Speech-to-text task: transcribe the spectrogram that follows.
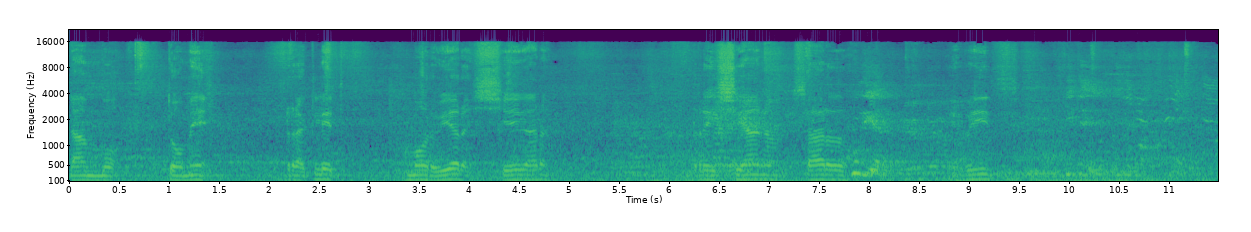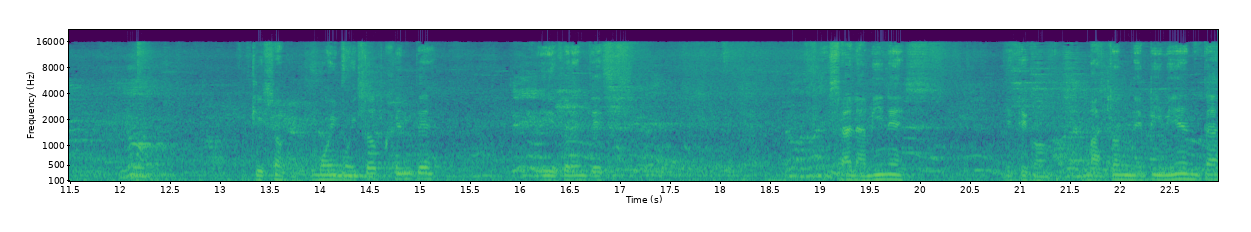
dambo, tomé, raclette, morbier, cheddar, reggiano, sardo, spritz, que son muy muy top gente. Y diferentes salamines. Este con bastón de pimienta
